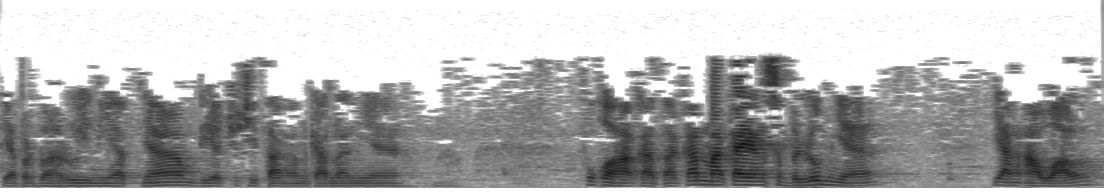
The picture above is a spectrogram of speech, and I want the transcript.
dia perbaharui niatnya, dia cuci tangan kanannya. Fukoha katakan, maka yang sebelumnya, yang awal,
